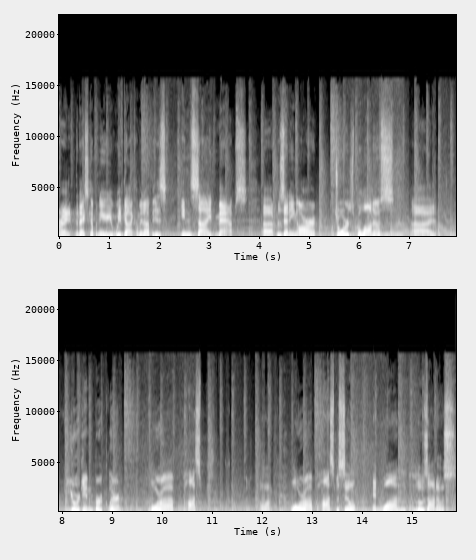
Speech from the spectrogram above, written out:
All right. The next company we've got coming up is Inside Maps. Uh, presenting are George Bolanos, uh, Jorgen Berkler, Laura Pos- oh, um, Laura Pospisil, and Juan Lozanos.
